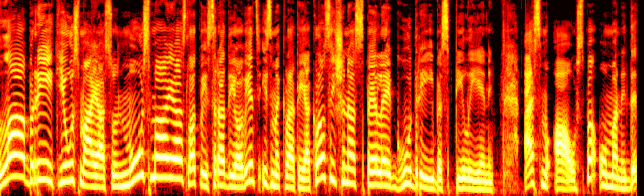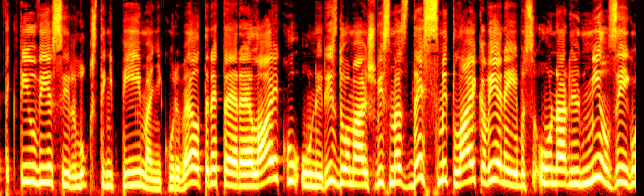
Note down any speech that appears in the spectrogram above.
Labrīt! Jūs mājās un mūsu mājās Latvijas radio viens izmeklētajā klausīšanās spēlē gudrības pilieni. Esmu Ausma, un mani detektīvi viesi ir lukstiņi pīmaņi, kuri vēl te netērē laiku un ir izdomājuši vismaz desmit laika vienības, un ar milzīgu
